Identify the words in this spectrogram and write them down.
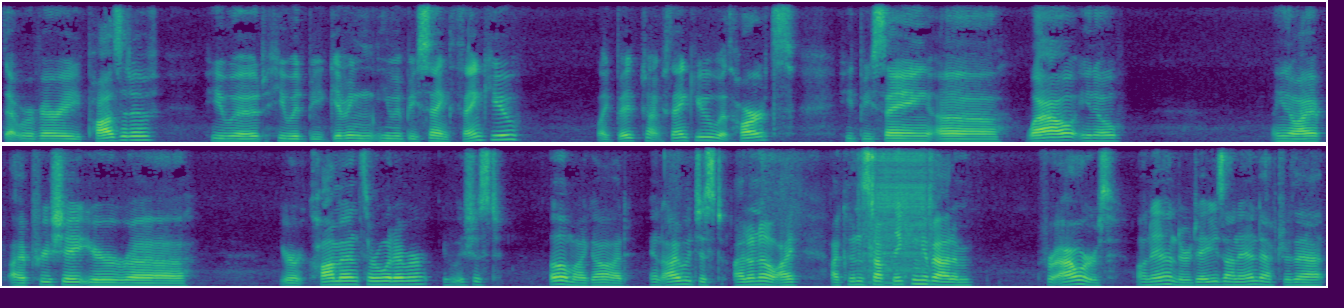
that were very positive he would he would be giving he would be saying thank you like big time thank you with hearts he'd be saying uh, wow you know you know i i appreciate your uh, your comments or whatever. It was just oh my god. And i would just i don't know i i couldn't stop thinking about him for hours on end or days on end after that.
